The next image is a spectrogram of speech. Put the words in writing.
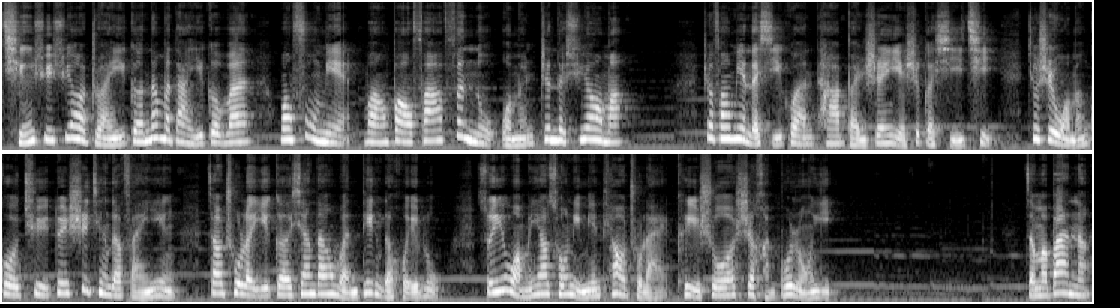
情绪需要转一个那么大一个弯？往负面，往爆发愤怒，我们真的需要吗？这方面的习惯，它本身也是个习气，就是我们过去对事情的反应，造出了一个相当稳定的回路，所以我们要从里面跳出来，可以说是很不容易。怎么办呢？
